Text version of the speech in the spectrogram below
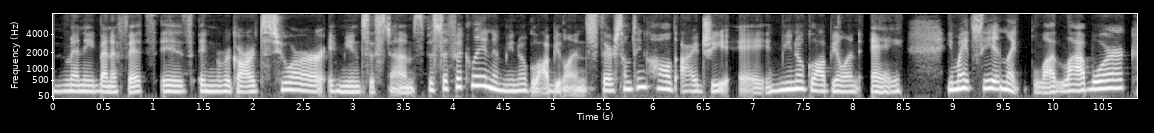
many benefits is in regards to our immune system, specifically in immunoglobulins. There's something called IgA, immunoglobulin A. You might see it in like blood lab work.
